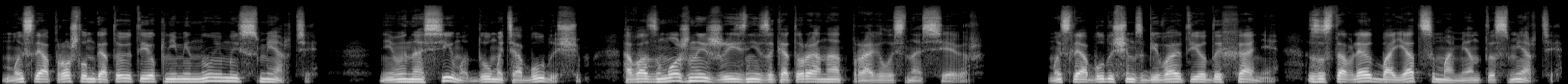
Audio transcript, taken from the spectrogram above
Мысли о прошлом готовят ее к неминуемой смерти. Невыносимо думать о будущем, о возможной жизни, за которой она отправилась на север. Мысли о будущем сбивают ее дыхание, заставляют бояться момента смерти.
